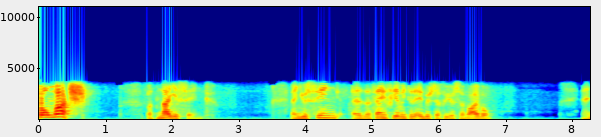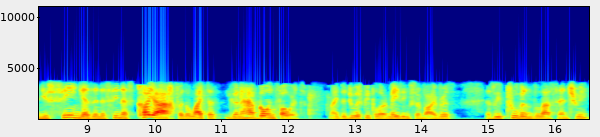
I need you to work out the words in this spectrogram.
so much. But now you sing. And you sing as a thanksgiving to the Abishta for your survival. And you sing as in a sin koyach for the life that you're going to have going forward. Right? The Jewish people are amazing survivors, as we've proven in the last century.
